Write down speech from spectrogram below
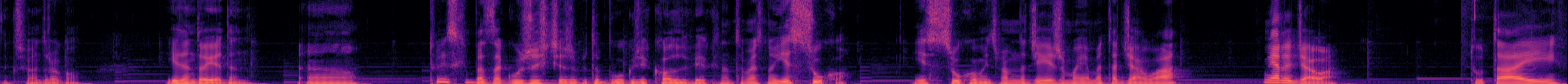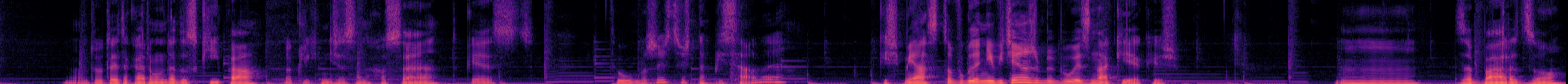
tak swoją drogą. Jeden do jeden. E, tu jest chyba za górzyście, żeby to było gdziekolwiek. Natomiast no jest sucho. Jest sucho, więc mam nadzieję, że moja meta działa. W miarę działa. Tutaj... No tutaj taka runda do skipa. Do kliknięcia San Jose. Tak jest. Tu może jest coś napisane? Jakieś miasto? W ogóle nie widziałem, żeby były znaki jakieś. Mm, za bardzo.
